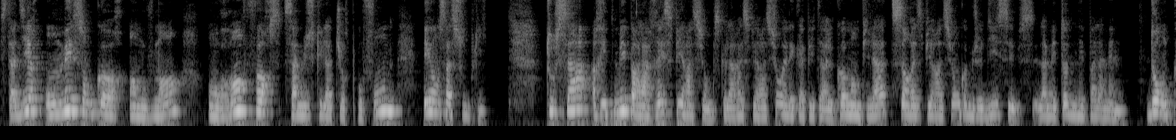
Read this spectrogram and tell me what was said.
C'est-à-dire, on met son corps en mouvement, on renforce sa musculature profonde et on s'assouplit. Tout ça rythmé par la respiration, parce que la respiration, elle est capitale. Comme en pilates, sans respiration, comme je dis, la méthode n'est pas la même. Donc,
